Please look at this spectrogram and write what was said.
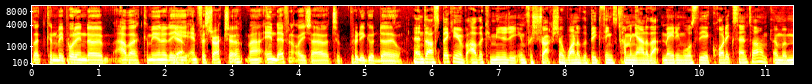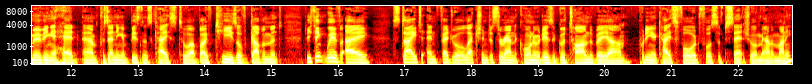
that can be put into other community Yeah. infrastructure uh, indefinitely. So it's a pretty good deal. And uh, speaking of other community infrastructure, one of the big things coming out of that meeting was the Aquatic Centre, and we're moving ahead um, presenting a business case to uh, both tiers of government. Do you think with a state and federal election just around the corner, it is a good time to be um, putting a case forward for a substantial amount of money?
